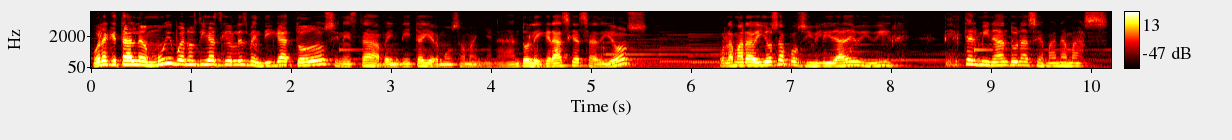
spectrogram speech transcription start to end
Hola, ¿qué tal? Muy buenos días, Dios les bendiga a todos en esta bendita y hermosa mañana, dándole gracias a Dios por la maravillosa posibilidad de vivir, de ir terminando una semana más,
